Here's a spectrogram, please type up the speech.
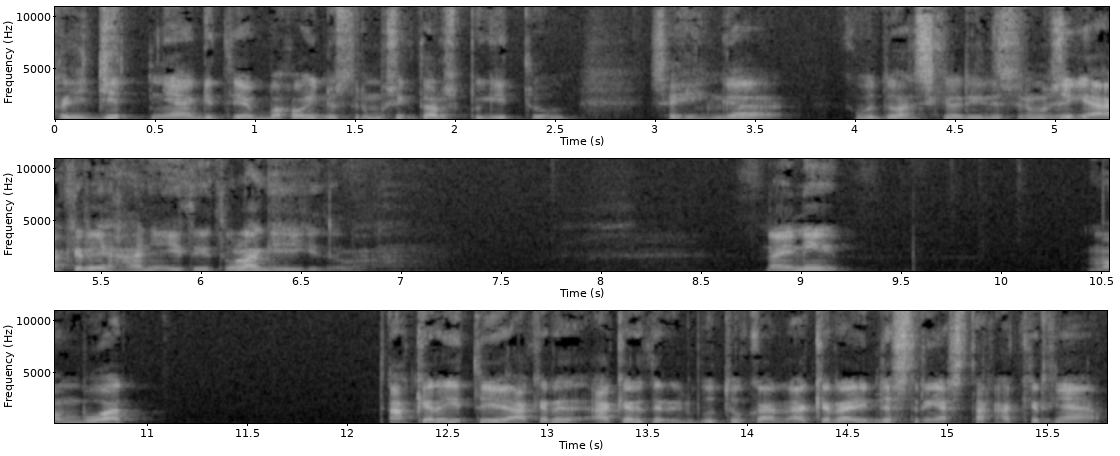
rigidnya gitu ya bahwa industri musik itu harus begitu sehingga kebutuhan skill di industri musik ya akhirnya hanya itu itu lagi gitu loh. Nah ini membuat akhirnya itu ya akhirnya akhirnya tidak dibutuhkan akhirnya industrinya stuck akhirnya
